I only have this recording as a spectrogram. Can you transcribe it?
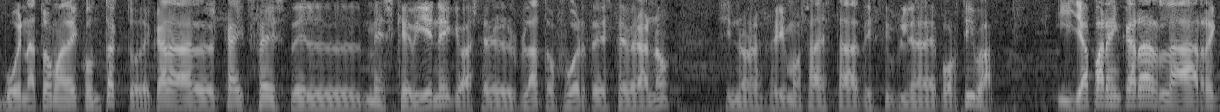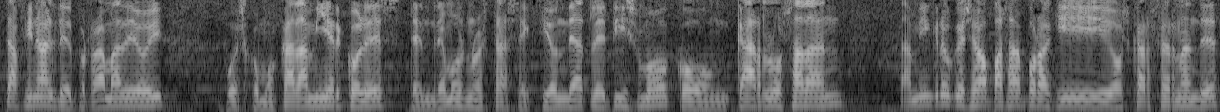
Buena toma de contacto de cara al Kite Fest del mes que viene, que va a ser el plato fuerte de este verano, si nos referimos a esta disciplina deportiva. Y ya para encarar la recta final del programa de hoy, pues como cada miércoles tendremos nuestra sección de atletismo con Carlos Adán. También creo que se va a pasar por aquí Óscar Fernández.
